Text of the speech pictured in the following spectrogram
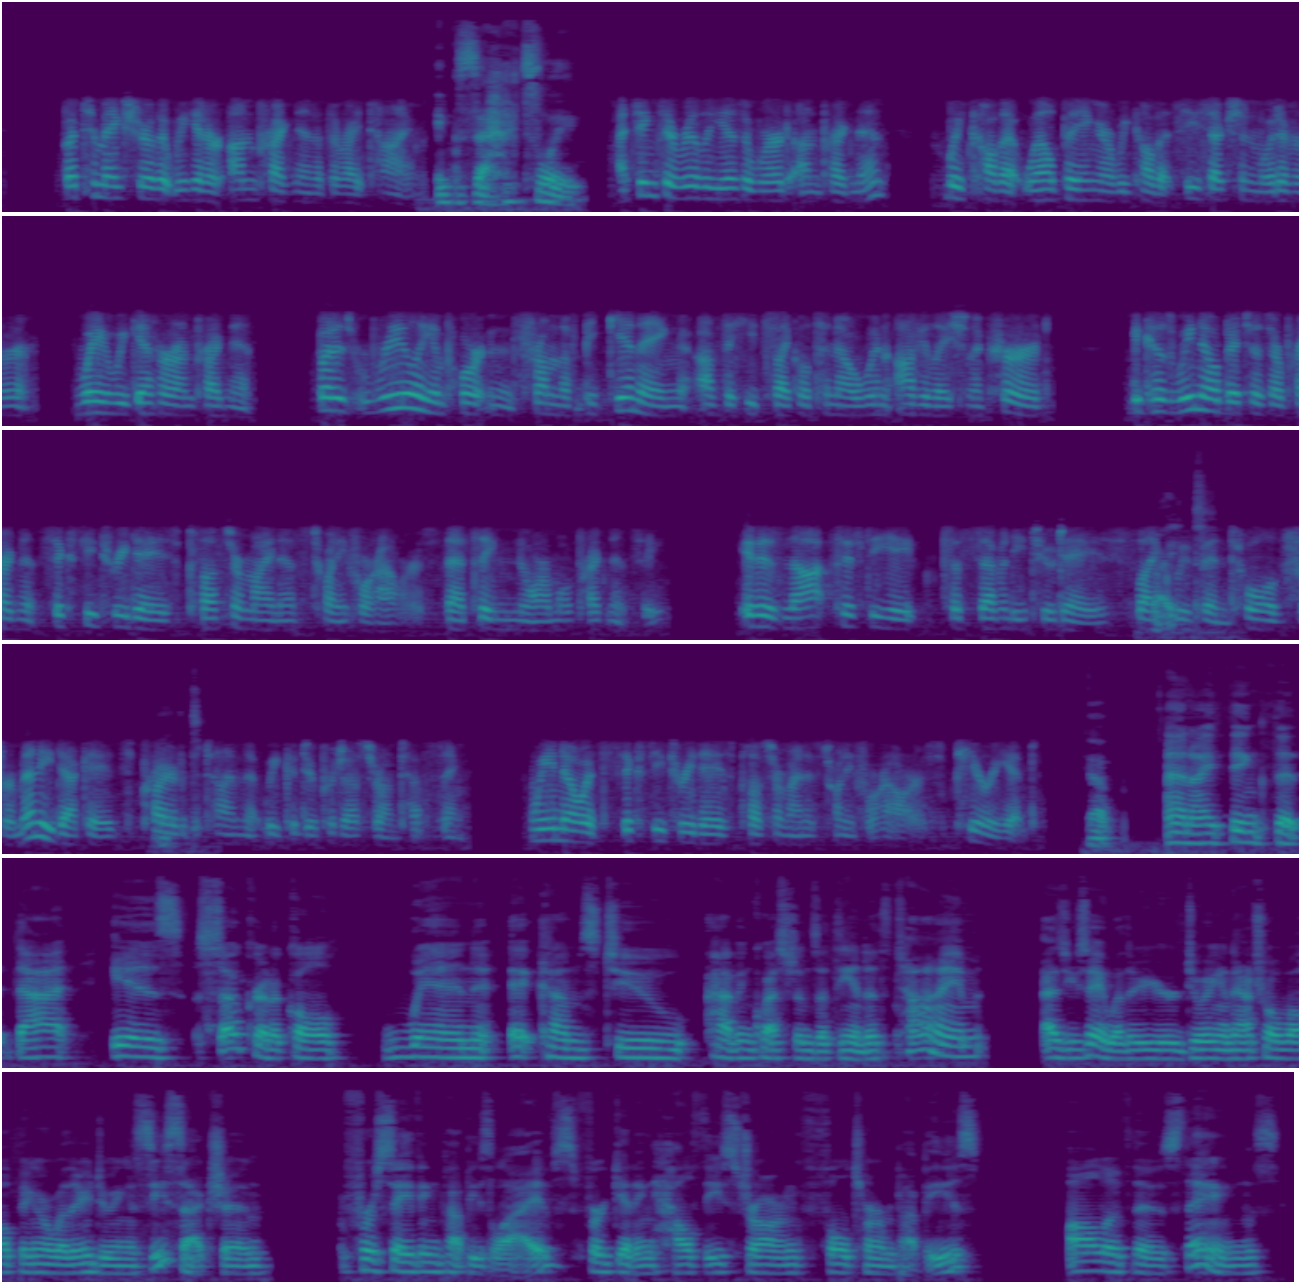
but to make sure that we get her unpregnant at the right time. Exactly. I think there really is a word unpregnant. We call that whelping or we call that C section, whatever way we get her unpregnant. But it's really important from the beginning of the heat cycle to know when ovulation occurred because we know bitches are pregnant 63 days plus or minus 24 hours. That's a normal pregnancy. It is not 58 to 72 days like Right. we've been told for many decades prior to the time that we could do progesterone testing. We know it's 63 days plus or minus 24 hours, period. Yep. And I think that that is so critical when it comes to having questions at the end of the time, as you say, whether you're doing a natural whelping or whether you're doing a C section, for saving puppies' lives, for getting healthy, strong, full term puppies, all of those things.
